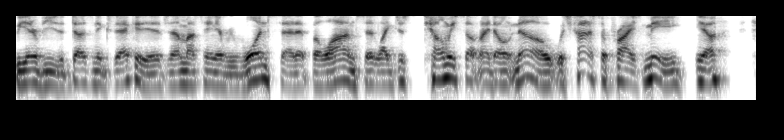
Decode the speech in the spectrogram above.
we interviewed a dozen executives, and I'm not saying every one said it, but a lot of them said, like, just tell me something I don't know, which kind of surprised me, you know,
